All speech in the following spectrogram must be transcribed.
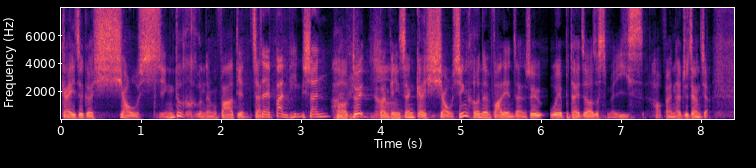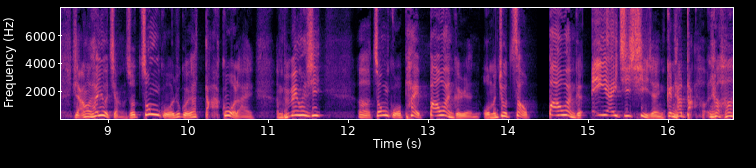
盖这个小型的核能发电站，在半屏山，好，对，半屏山盖小型核能发电站，所以我也不太知道这什么意思，好，反正他就这样讲，然后他又讲说，中国如果要打过来，没没关系，呃，中国派八万个人，我们就造。八万个 AI 机器人跟他打，然后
